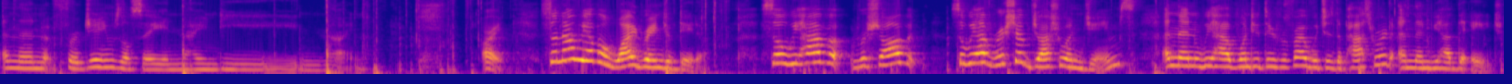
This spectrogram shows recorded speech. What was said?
And then for James, I'll say 99. All right, so now we have a wide range of data. So we have Rishabh, so we have Rishabh, Joshua, and James. And then we have 1, 2, 3, 4, 5, which is the password, and then we have the age.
